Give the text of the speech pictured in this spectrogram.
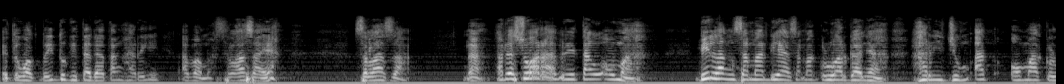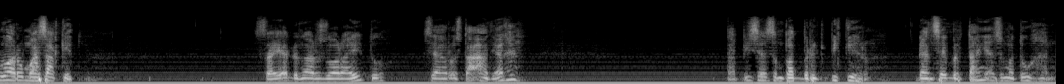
Itu waktu itu kita datang hari apa mas? Selasa ya? Selasa. Nah, ada suara beritahu oma. Bilang sama dia, sama keluarganya, hari Jumat oma keluar rumah sakit saya dengar suara itu, saya harus taat ya kan? Tapi saya sempat berpikir dan saya bertanya sama Tuhan,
